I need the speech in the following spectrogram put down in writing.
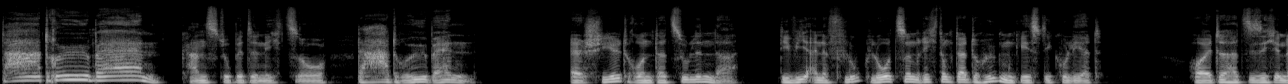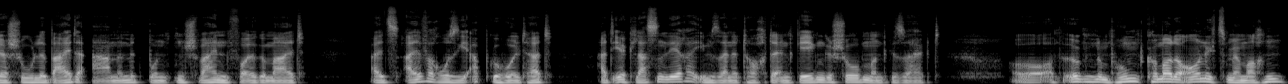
Da drüben. Kannst du bitte nicht so? Da drüben. Er schielt runter zu Linda, die wie eine Fluglotsin Richtung da drüben gestikuliert. Heute hat sie sich in der Schule beide Arme mit bunten Schweinen vollgemalt. Als Alvaro sie abgeholt hat, hat ihr Klassenlehrer ihm seine Tochter entgegengeschoben und gesagt, oh, ab irgendeinem Punkt kann man da auch nichts mehr machen.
